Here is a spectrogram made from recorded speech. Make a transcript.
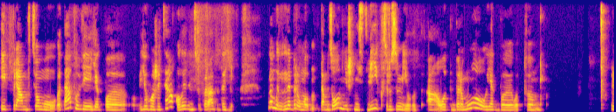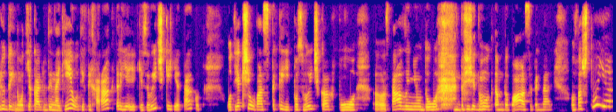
І прямо в цьому етапові якби, його життя, коли він цю пораду дає. Ну, Ми не беремо там зовнішність, вік, зрозуміло, а от беремо якби, от, ем, людину, от яка людина є, от який характер є, які звички є. так, от, От якщо у вас такий по звичках, по е, ставленню до до жінок, там, до вас і так далі, влаштує,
